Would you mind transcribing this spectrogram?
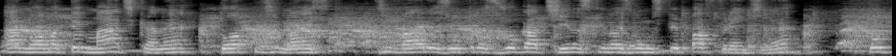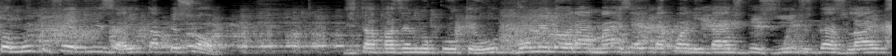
a nova temática, né? Top demais de várias outras jogatinas que nós vamos ter para frente, né? Então tô muito feliz aí, tá, pessoal? De estar tá fazendo meu conteúdo. Vou melhorar mais ainda a qualidade dos vídeos, das lives,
